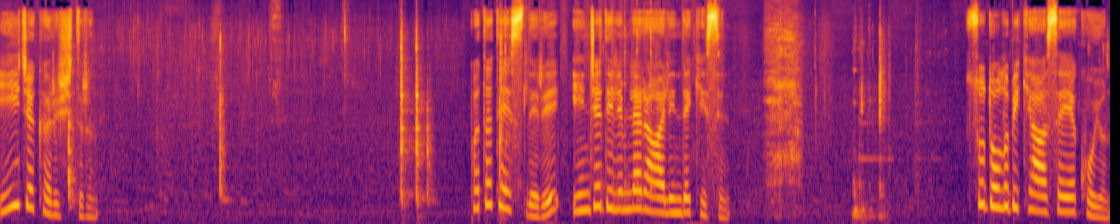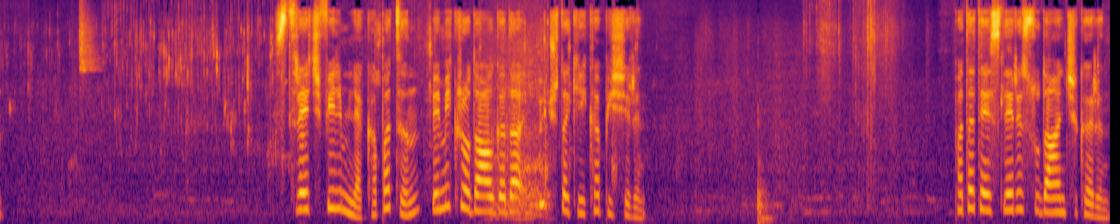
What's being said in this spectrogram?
İyice karıştırın. Patatesleri ince dilimler halinde kesin. Su dolu bir kaseye koyun. Streç filmle kapatın ve mikrodalgada 3 dakika pişirin. Patatesleri sudan çıkarın.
